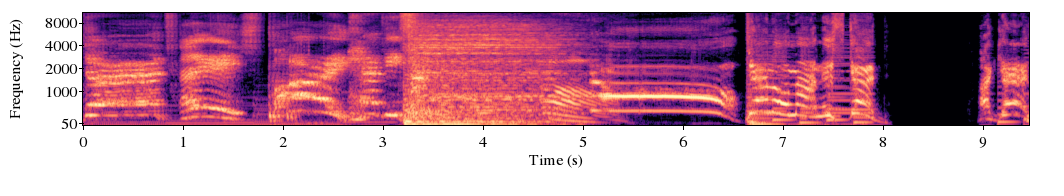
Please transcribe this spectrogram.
Dirt! Hey, spy! Heavy! Oh. Demoman is dead! Again!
